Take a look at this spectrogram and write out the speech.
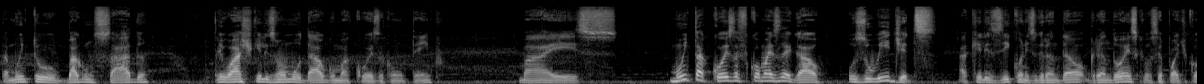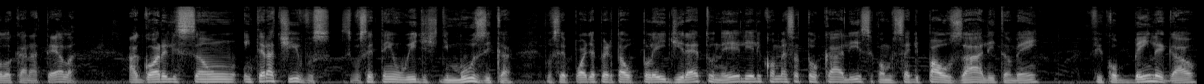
tá muito bagunçado. Eu acho que eles vão mudar alguma coisa com o tempo, mas muita coisa ficou mais legal. Os widgets, aqueles ícones grandão, grandões que você pode colocar na tela, agora eles são interativos. Se você tem um widget de música, você pode apertar o play direto nele e ele começa a tocar ali, você consegue pausar ali também. Ficou bem legal.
